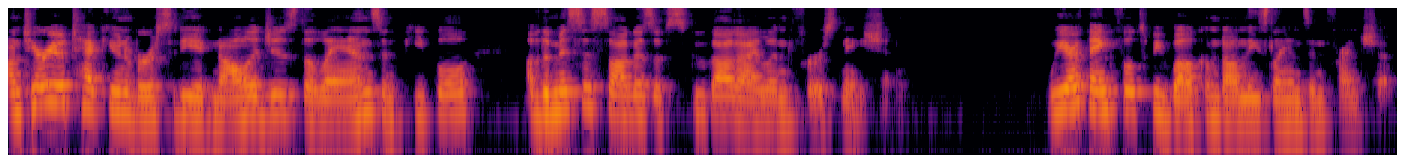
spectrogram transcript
Ontario Tech University acknowledges the lands and people of the Mississaugas of Scugog Island First Nation. We are thankful to be welcomed on these lands in friendship.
